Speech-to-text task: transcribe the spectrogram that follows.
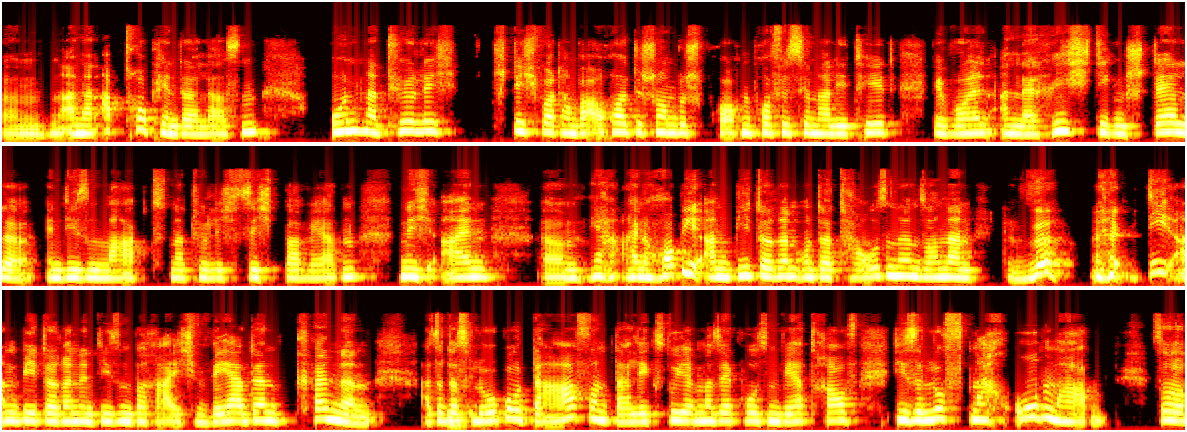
ähm, einen anderen Abdruck hinterlassen. Und natürlich Stichwort haben wir auch heute schon besprochen, Professionalität. Wir wollen an der richtigen Stelle in diesem Markt natürlich sichtbar werden. Nicht ein, ähm, ja, eine Hobbyanbieterin unter Tausenden, sondern the, die Anbieterin in diesem Bereich werden können. Also das mhm. Logo darf, und da legst du ja immer sehr großen Wert drauf, diese Luft nach oben haben. So,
